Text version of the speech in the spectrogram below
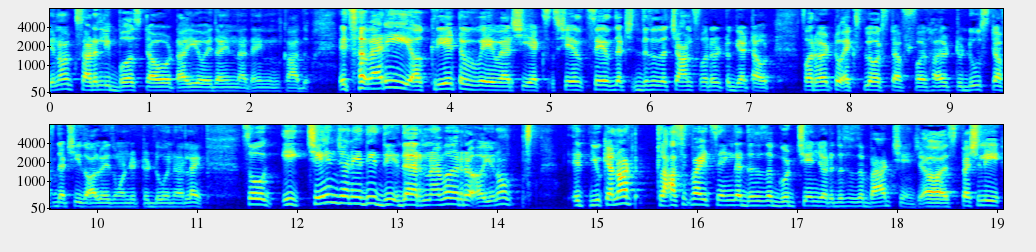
you know suddenly burst out అయ్యో ఇదైంది అదైంది కాదు it's a very creative way where she says that this is a chance for her to get out for her to explore stuff for her to do stuff that she always wanted to do in her life so ఈ చేంజ్ అనేది they are never you know it, you cannot classify it saying that this is a good change or this is a bad change. Uh, especially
